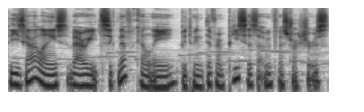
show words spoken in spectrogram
These guidelines vary significantly between different pieces of infrastructures.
